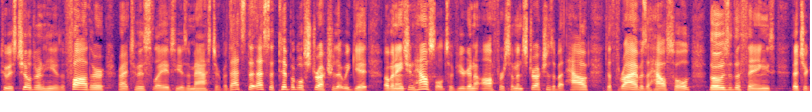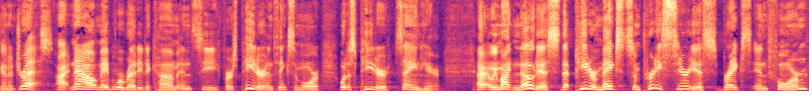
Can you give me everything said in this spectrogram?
To his children, he is a father. Right? To his slaves, he is a master. But that's the, that's the typical structure that we get of an ancient household. So if you're going to offer some instructions about how to thrive as a household, those are the things that you're going to address. All right, now maybe we're ready to come and see First Peter and think some more. What is Peter saying here? we might notice that Peter makes some pretty serious breaks in form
